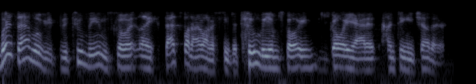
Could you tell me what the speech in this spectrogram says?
where's that movie? The two Liams going like that's what I want to see. The two Liams going going at it, hunting each other.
